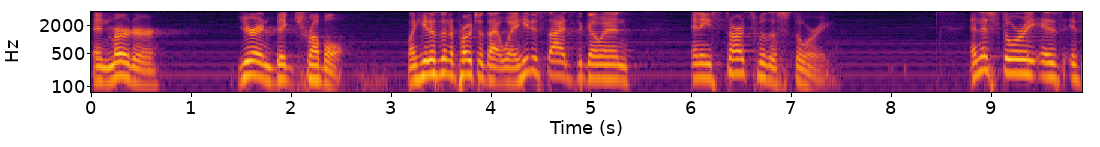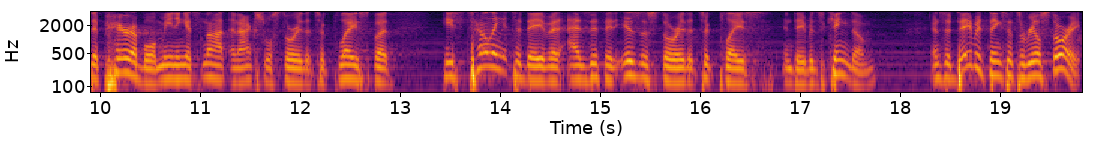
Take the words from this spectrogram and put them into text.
and murder, you're in big trouble. Like he doesn't approach it that way. He decides to go in and he starts with a story. And this story is, is a parable, meaning it's not an actual story that took place, but he's telling it to David as if it is a story that took place in David's kingdom. And so David thinks it's a real story.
